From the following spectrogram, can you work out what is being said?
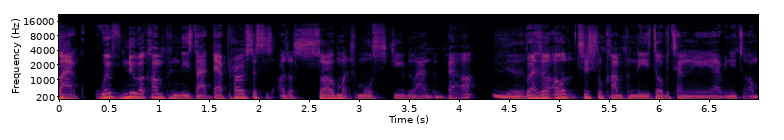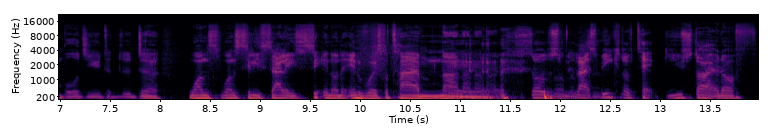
like with newer companies, like their processes are just so much more streamlined and better. Yeah. Whereas the old traditional companies, they'll be telling you, yeah, we need to onboard you. The, the, the one, one silly Sally sitting on the invoice for time. No, no, no, no. So, like, speaking of tech, you started off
